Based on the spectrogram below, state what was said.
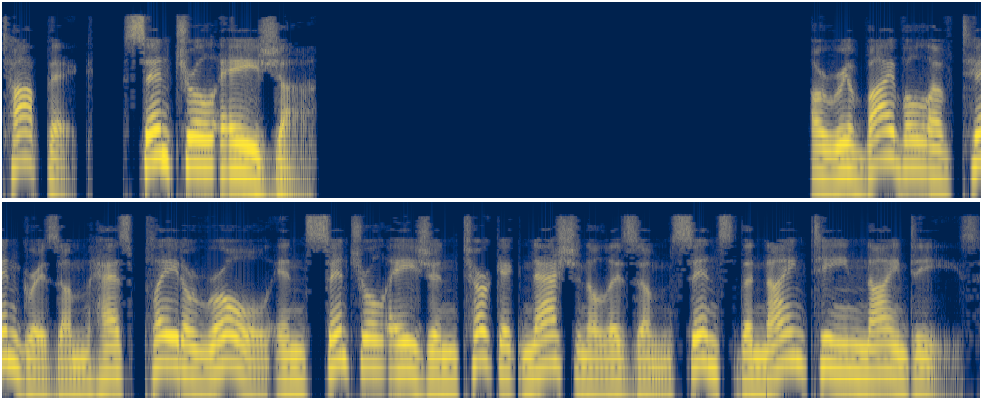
Topic: Central Asia. A revival of Tengrism has played a role in Central Asian Turkic nationalism since the 1990s.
